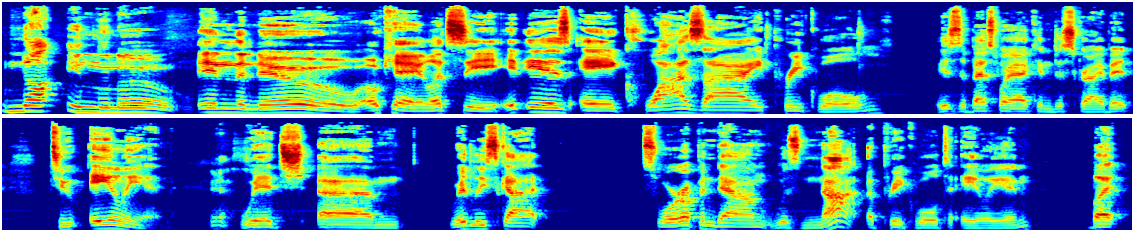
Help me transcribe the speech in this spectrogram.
not in the know? in the know. Okay, let's see. It is a quasi prequel. Is the best way I can describe it to Alien, Yes. which um, Ridley Scott swore up and down was not a prequel to Alien, but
